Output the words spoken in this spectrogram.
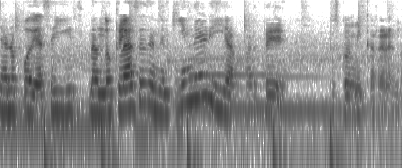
ya no podía seguir dando clases en el kinder y aparte pues con mi carrera no.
